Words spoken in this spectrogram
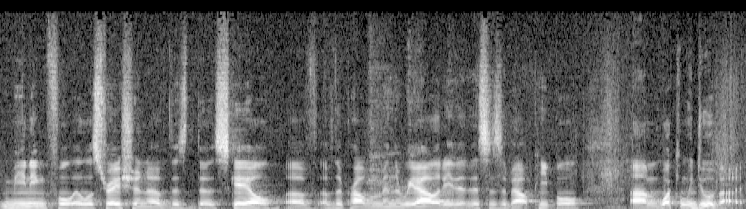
meaningful illustration of the, the scale of, of the problem and the reality that this is about people. Um, what can we do about it?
